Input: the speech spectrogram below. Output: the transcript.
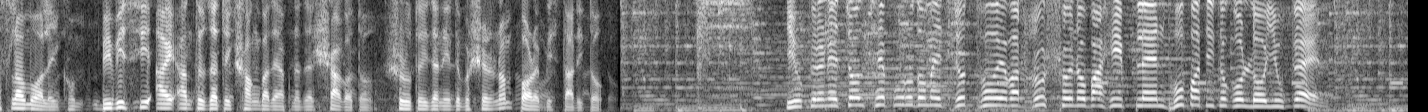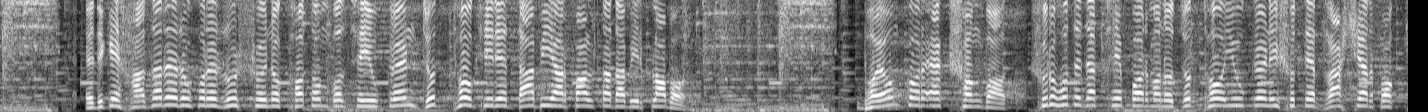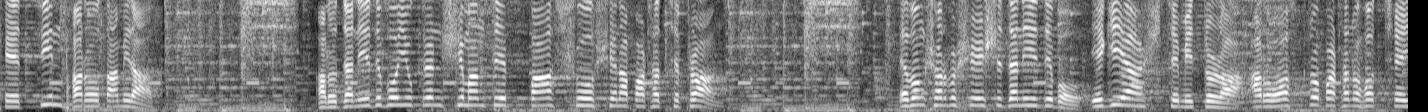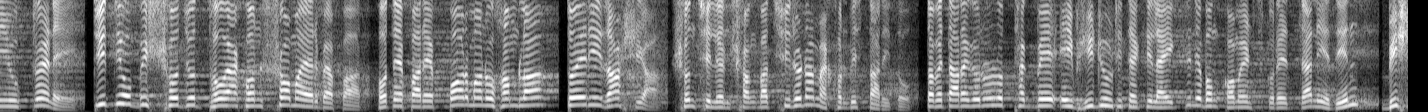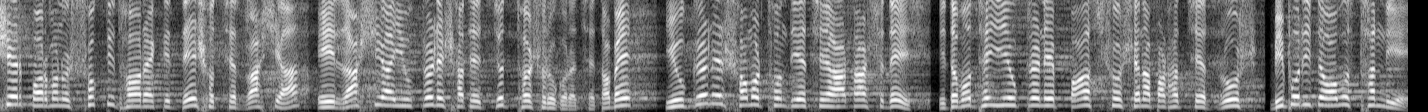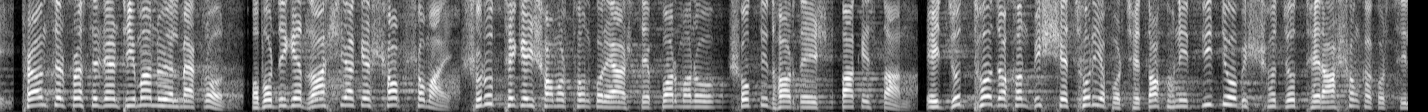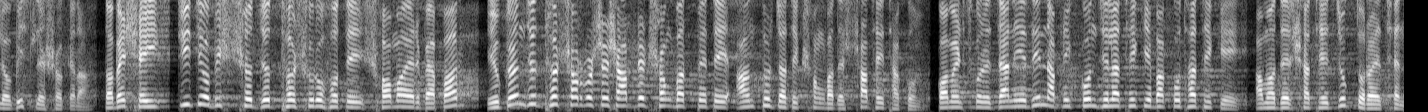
আসসালামু আলাইকুম। BBC I আন্তর্জাতিক সংবাদে আপনাদের স্বাগত। শুরুতেই জানিয়ে দেব শিরোনাম, পরে বিস্তারিত। ইউক্রেনে চলছে পুরোদমে যুদ্ধ, এবার রুশ সৈন্যবাহী প্লেন ভূপাতিত করল ইউক্রেন। এদিকে হাজারের উপরে রুশ সৈন্য খতম বলছে ইউক্রেন, যুদ্ধ ঘিরে দাবি আর পাল্টা দাবির প্লাবন। ভয়ঙ্কর এক সংবাদ, শুরু হতে যাচ্ছে পরমাণু যুদ্ধ, ইউক্রেন ইস্যুতে রাশিয়ার পক্ষে চীন, ভারত, আমিরাত। আরও জানিয়ে দেব, ইউক্রেন সীমান্তে পাঁচশো সেনা পাঠাচ্ছে ফ্রান্স। এবং সর্বশেষ জানিয়ে দেব, এগিয়ে আসছে মিত্ররা। আরও অস্ত্র পাঠানো হচ্ছে ইউক্রেনে। তৃতীয় বিশ্বযুদ্ধ এখন সময়ের ব্যাপার। হতে পারে পরমাণু হামলা তৈরি রাশিয়া। শুনছিলেন সংবাদ শিরোনাম এখন বিস্তারিত। তবে তার আগে অনুরোধ থাকবে, এই ভিডিওটিতে একটি লাইক দিন এবং কমেন্টস করে জানিয়ে দিন, বিশ্বের পরমাণু শক্তিধর একটি দেশ হচ্ছে রাশিয়া। এই রাশিয়া ইউক্রেনের সাথে যুদ্ধ শুরু করেছে। তবে ইউক্রেনের সমর্থন দিয়েছে আটাশ দেশ। ইতিমধ্যে ইউক্রেনে পাঁচশো সেনা পাঠাচ্ছে রুশ। বিপরীতে অবস্থান নিয়ে ফ্রান্সের প্রেসিডেন্ট ইমানুয়েল ম্যাক্রন। অপরদিকে রাশিয়াকে সব সময় শুরু থেকেই সমর্থন করে আসছে পরমাণু শক্তিধর দেশ পাকিস্তান। এই যুদ্ধ যখন বিশ্বে ছড়িয়ে পড়ছে, তখনই তৃতীয় বিশ্বযুদ্ধের আশঙ্কা করছিল বিশ্লেষকেরা। তবে সেই তৃতীয় বিশ্বযুদ্ধ শুরু হতে সময়ের ব্যাপার। ইউক্রেন যুদ্ধের সর্বশেষ আপডেট সংবাদ পেতে আন্তর্জাতিক সংবাদের সাথেই থাকুন। কমেন্টস করে জানিয়ে দিন আপনি কোন জেলা থেকে বা কোথা থেকে আমাদের সাথে যুক্ত রয়েছেন।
